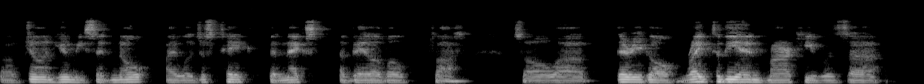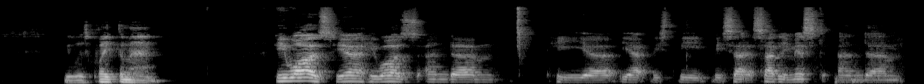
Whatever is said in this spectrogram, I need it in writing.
of John Hume he said no I will just take the next available plot. So uh, there you go. Right to the end Mark. He was uh, he was quite the man. He was, yeah, he was, and um, he, uh, yeah, we, be sa- sadly missed. And um,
